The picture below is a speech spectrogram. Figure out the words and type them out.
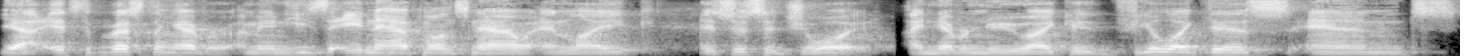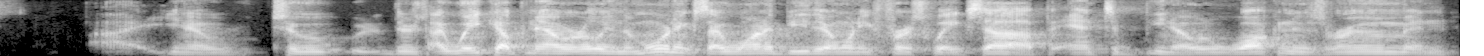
Yeah, it's the best thing ever. I mean, he's eight and a half months now, and like, it's just a joy. I never knew I could feel like this. And, I, you know, to there's, I wake up now early in the morning because I want to be there when he first wakes up and to, you know, walk into his room and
